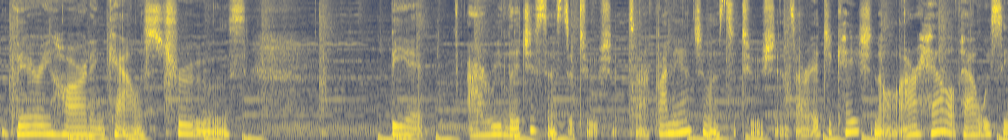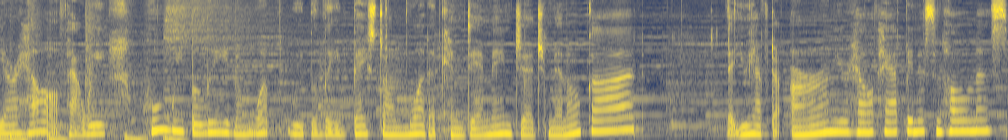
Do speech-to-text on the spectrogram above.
very hard and callous truths, be it our religious institutions, our financial institutions, our educational, our health, how we see our health, how we who we believe and what we believe based on what? A condemning, judgmental God? That you have to earn your health, happiness, and wholeness,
